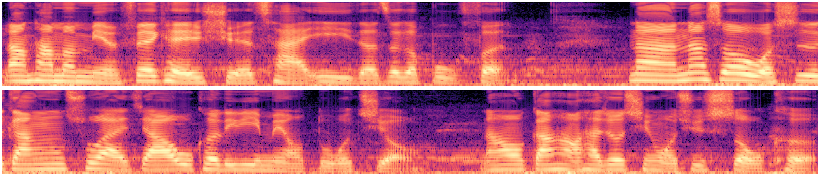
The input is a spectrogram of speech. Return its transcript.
让他们免费可以学才艺的这个部分。那那时候我是刚出来教乌克丽丽没有多久。然后刚好他就请我去授课，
